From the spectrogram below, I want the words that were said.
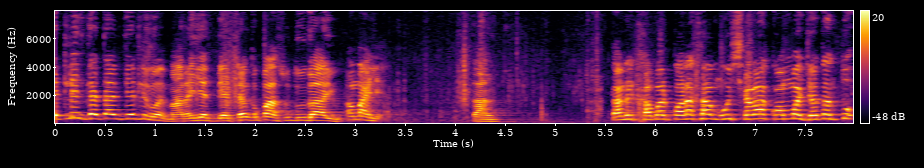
એટલી જ ગતાન કેટલી હોય. મારે યાર બે ટંક પાછું દૂધ આવ્યું. અમાઈ લે તાણ તને ખબર પડે છે હું સેવા કોમમાં જતો ને તું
